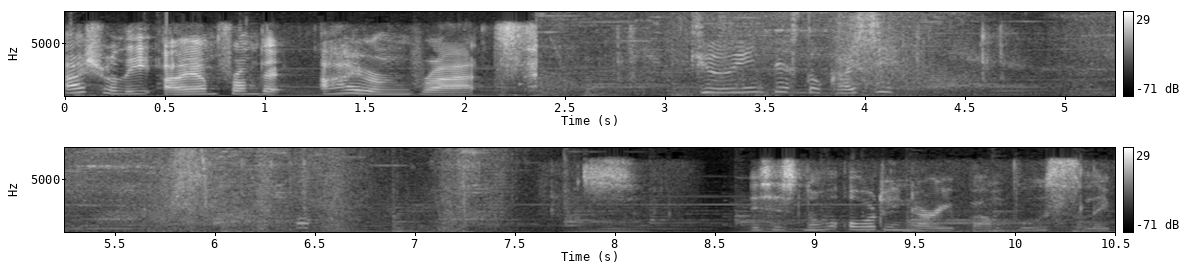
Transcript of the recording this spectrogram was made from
Actually, I am from the Iron Rats. 吸引テスト開始 This is no ordinary bamboo slip.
